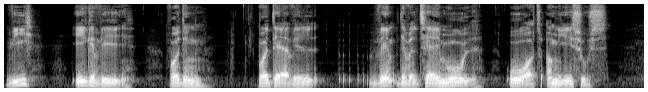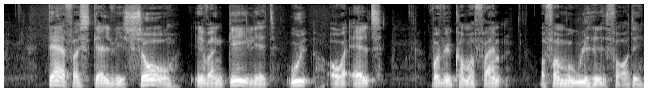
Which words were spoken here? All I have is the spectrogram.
vi ikke ved, hvor, den, hvor der vil, hvem der vil tage imod ordet om Jesus. Derfor skal vi så evangeliet ud over alt, hvor vi kommer frem og får mulighed for det.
